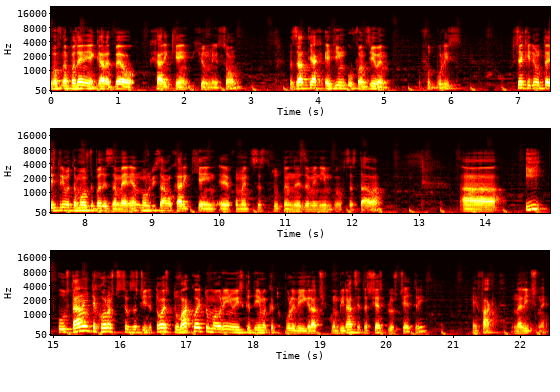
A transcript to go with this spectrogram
В нападение Гарет Бел, Хари Кейн, Хюн Минсон. Зад тях един офанзивен футболист. Всеки един от тези тримата може да бъде заменен. Може би само Хари Кейн е в момента със статут на незаменим в състава. А, и останалите хора ще са в защита. Тоест това, което Мауриньо иска да има като полеви играчи в комбинацията 6 плюс 4 е факт, налично е.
